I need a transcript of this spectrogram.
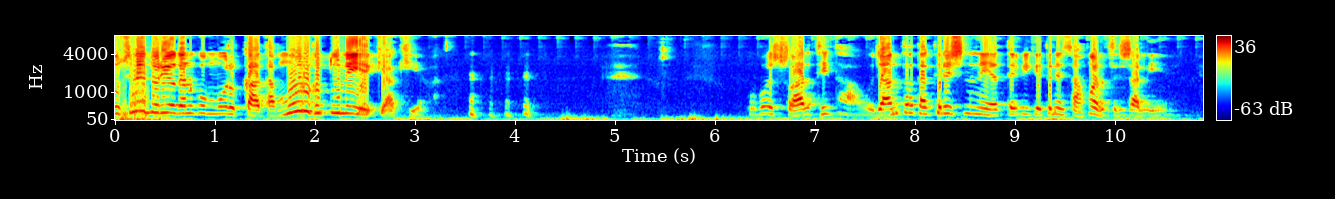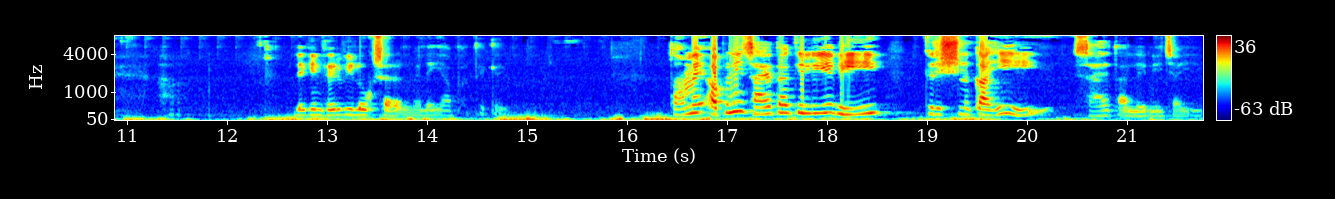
उसने दुर्योधन को मूर्ख कहा था, मूर्ख तूने ये क्या किया? वो स्वार्थी था, वो जानता था कृष्ण ने हत्या भी कितने सामर्थ्यशाली हैं। लेकिन फिर भी लोग शरण में नहीं आ पाते थे। तो हमें अपनी सहायता के लिए भी कृष्ण का ही सहायता लेनी चाहिए।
